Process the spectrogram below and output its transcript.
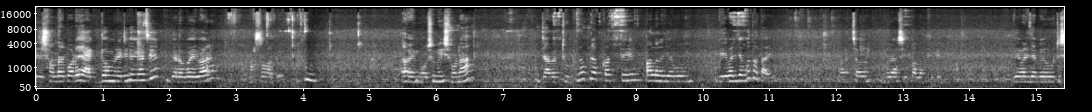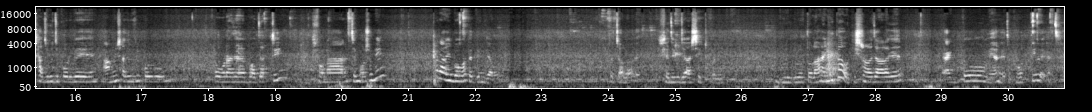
এই সন্ধ্যার পরে একদম রেডি হয়ে গেছে, বেরোবো এবার। আসামাতে আমি মৌসুমি সোনা, যাব একটু ঘুরাফুরাপ করতে, পার্লারে যাব। বিয়ে বাড়ি যাব তো তাই। চলো, ঘুরে আসি পার্লার থেকে। বিয়ে বাড়ি যাবে ওটি সাজুগুজু করবে আমি সাজুগুজু করব। তো ওরা যাবে বজারটি সোনা আর হচ্ছে মৌসুমি, আর আমি বৌভাতের দিন যাব। তো চলো সেজে গুজে আসি একটুখানি ঘুড়িগুলো তোলা হয়নি তো, কৃষ্ণনগর যাওয়ার আগে। একদম ইয়ে হয়েছে ভর্তি হয়ে গেছে।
